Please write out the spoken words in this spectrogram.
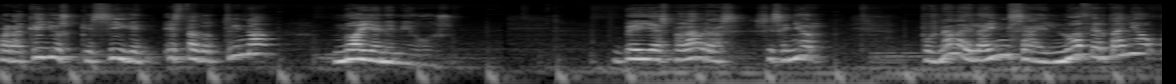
Para aquellos que siguen esta doctrina, no hay enemigos. Bellas palabras, sí señor, pues nada, el AIMSA, el no hacer daño,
